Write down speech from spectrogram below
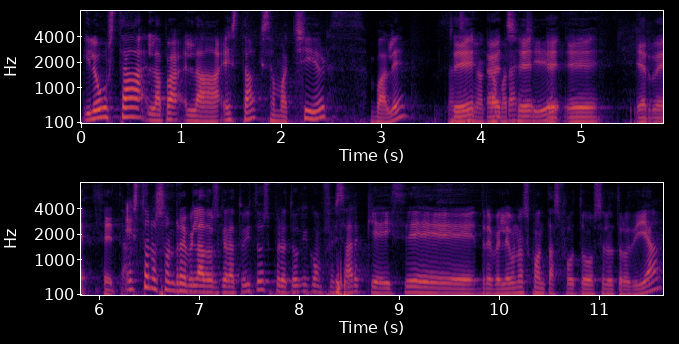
Y luego está la, la- esta, que se llama Cheers, ¿vale? Cámara, Cheers. C-H-E-E-R-Z. Esto no son revelados gratuitos, pero tengo que confesar que hice. Revelé unas cuantas fotos el otro día.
